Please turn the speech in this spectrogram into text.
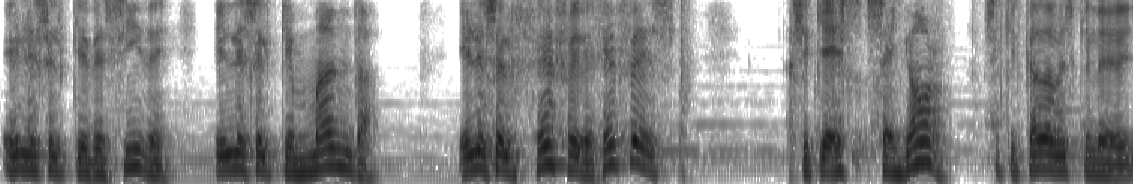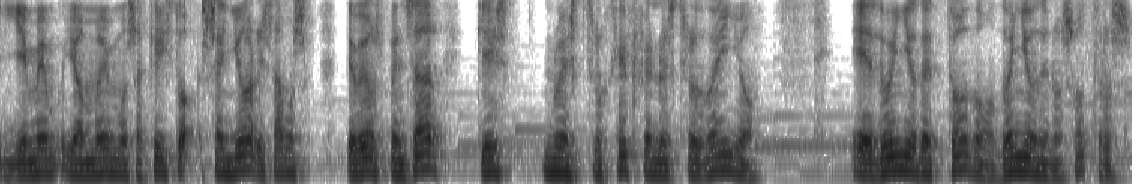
Él es el que decide, Él es el que manda, Él es el jefe de jefes. Así que es Señor. Así que cada vez que le llamemos a Cristo Señor, estamos, debemos pensar que es nuestro jefe, nuestro dueño, eh, dueño de todo, dueño de nosotros.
